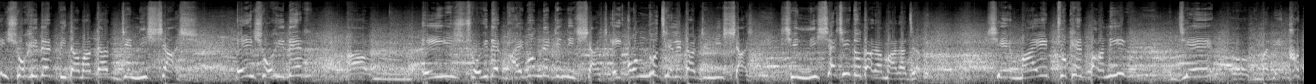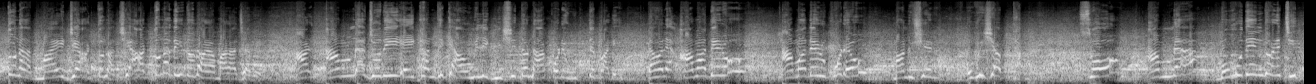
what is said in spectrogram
এই শহীদের পিতামাতার যে নিঃশ্বাস। এই শহীদের এই শহীদের ভাই বোনদের যে নিঃশ্বাস, এই অন্ধ ছেলেটার যে নিঃশ্বাস সে নিঃশ্বাসেই তো তারা মারা যাবে। সে মায়ের চোখের পানির যে আহ, মানে আর্তনাদ মায়ের যে আর্তনাদ সে আর্তনাদেই তো তারা মারা যাবে আর আমরা যদি এইখান থেকে আওয়ামী লীগ নিষিদ্ধ না করে উঠতে পারি তাহলে আমাদেরও আমাদের উপরেও মানুষের অভিশাপ থাকবে সো আমরা বহুদিন ধরে চিত-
